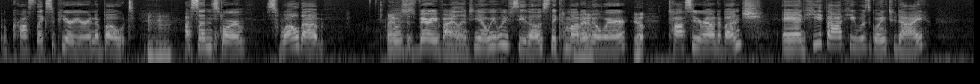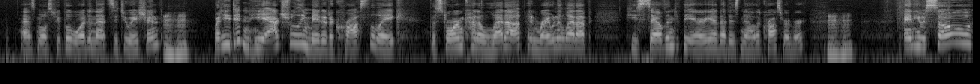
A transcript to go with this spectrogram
across Lake Superior in a boat. A sudden storm swelled up, and it was just very violent. You know, we we see those. They come out Oh, of nowhere, Yep. toss you around a bunch, and he thought he was going to die, as most people would in that situation. Mm-hmm. But he didn't. He actually made it across the lake. The storm kind of let up, and right when it let up, he sailed into the area that is now the Cross River. Mm-hmm. And he was so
